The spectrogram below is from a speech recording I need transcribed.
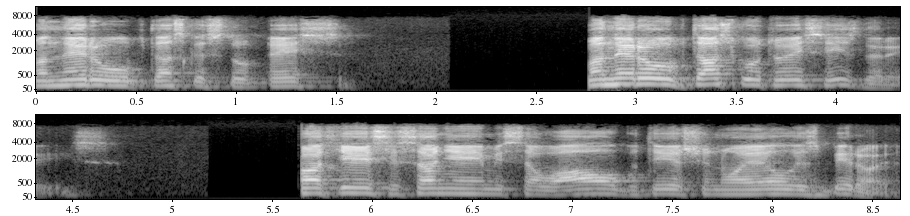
man nerūp tas, kas tu esi. Man nerūp tas, ko tu esi izdarījis. Pat ja esi saņēmis savu algu tieši no Ellis biroja.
